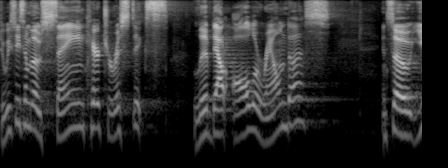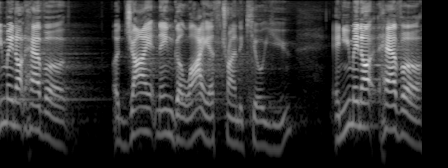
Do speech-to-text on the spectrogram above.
Do we see some of those same characteristics lived out all around us? And so you may not have a, a giant named Goliath trying to kill you, and you may not have a,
